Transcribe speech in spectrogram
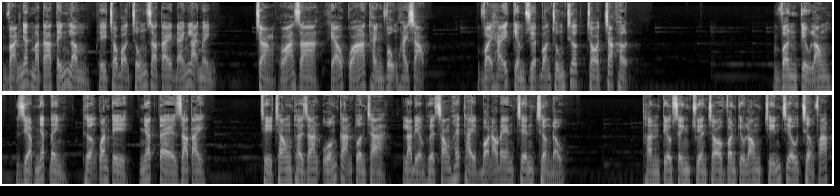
Vạn nhất mà ta tính lầm Thì cho bọn chúng ra tay đánh lại mình. Chẳng hóa ra khéo quá thành vụng hay sao? Vậy hãy kiểm duyệt bọn chúng trước cho chắc hơn Vân Cửu Long, Diệp Nhất Bình, Thượng Quan Kỳ, Nhất Tề ra tay Chỉ trong thời gian uống cạn tuần trà là điểm huyệt xong hết thảy bọn áo đen trên trường đấu. Thần tiêu sinh truyền cho Vân Kiều Long 9 chiêu trưởng pháp,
